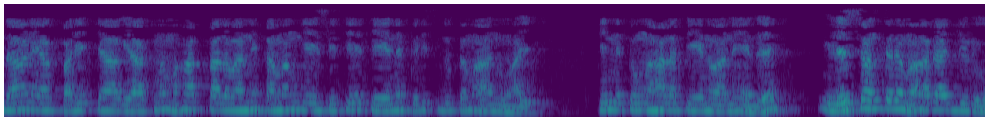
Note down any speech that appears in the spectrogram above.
දානයක් පරිත්‍යාගයක්ම මහත්ඵල වන්නේ තමන්ගේ සිතේ තියෙන පිරිසුදුකම අනුවයි. කින්නතුන් අහලා තියෙනවා නේද? නිස්සන්තර මහරජුරු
